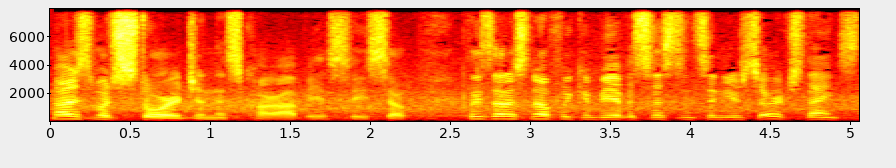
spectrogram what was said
not as much storage in this car, obviously. So please let us know if we can be of assistance in your search. Thanks.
